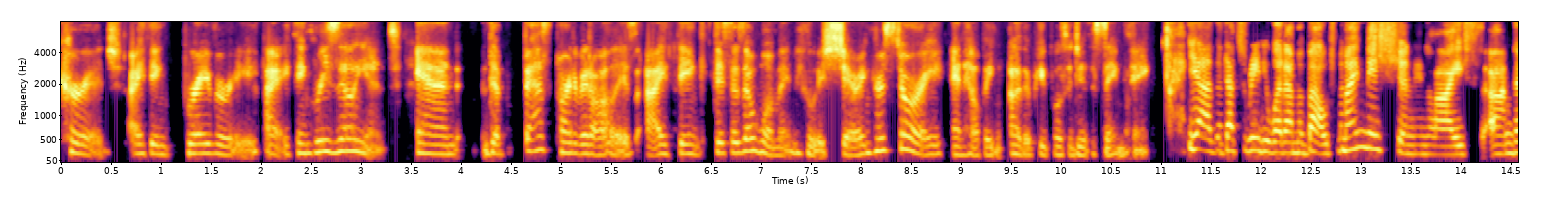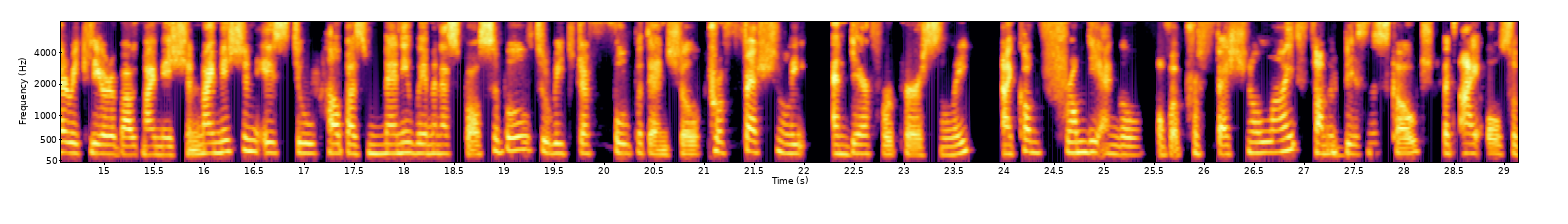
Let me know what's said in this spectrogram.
courage, I think bravery, I think resilient. And the best part of it all is I think this is a woman who is sharing her story and helping other people to do the same thing. Yeah, that's really what I'm about. My mission in life, I'm very clear about my mission. My mission is to help as many women as possible to reach their full potential professionally and therefore personally. I come from the angle of a professional life. So I'm a mm-hmm. business coach, but I also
